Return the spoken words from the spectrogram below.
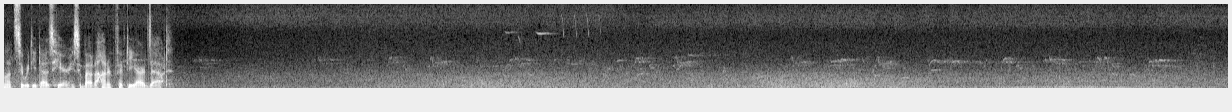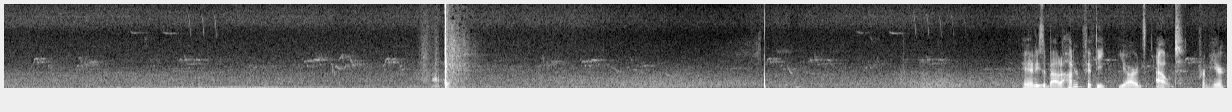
Let's see what he does here. He's about 150 yards out. And he's about 150 yards out from here.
